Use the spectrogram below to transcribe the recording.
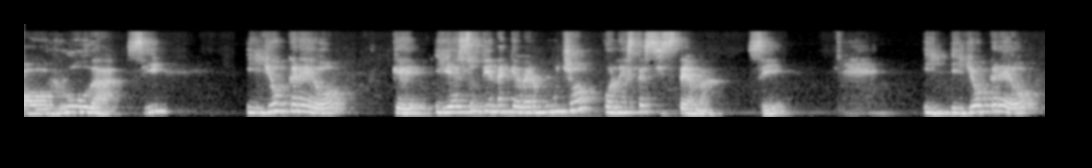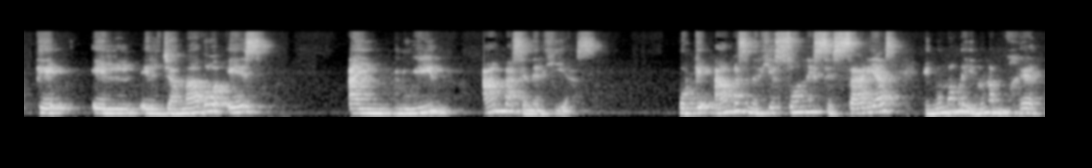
o ruda, ¿sí? Y yo creo que, y eso tiene que ver mucho con este sistema, ¿sí? Y, yo creo que el, llamado es a incluir ambas energías, porque ambas energías son necesarias en un hombre y en una mujer,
